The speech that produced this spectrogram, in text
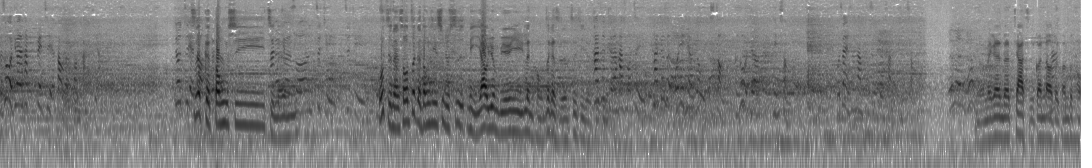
可是我觉得他被自己的道德观绑架，就是自己的这个东西只能，说自己自己，我只能说这个东西是不是你要愿不愿意认同，这个只是自己的。他是觉得他说自己，他就是我以前有用武送，可是我觉得凭什么？我在你身上付出多少，你凭什每个人的价值观、道德观不同。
